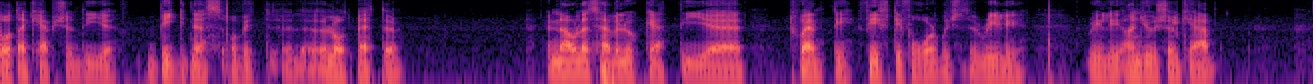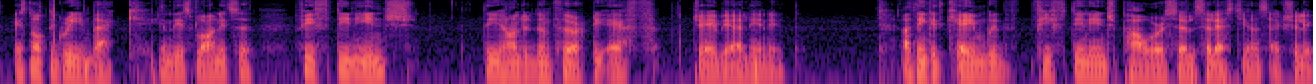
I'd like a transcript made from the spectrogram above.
Thought I captured the uh, bigness of it a, a, lot better. And now let's have a look at the uh, 2054, which is a really, really unusual cab. It's not the greenback in this one. It's a 15 inch D130F JBL in it. I think it came with 15 inch power cell Celestions actually.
